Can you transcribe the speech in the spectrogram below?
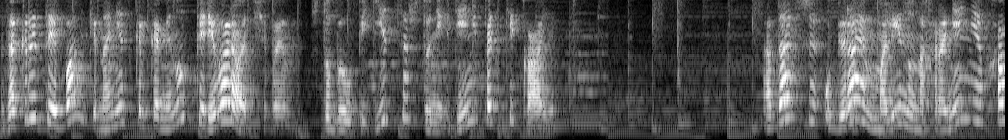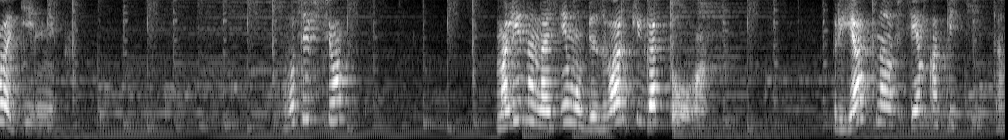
Закрытые банки на несколько минут переворачиваем, чтобы убедиться, что нигде не подтекает. А дальше убираем малину на хранение в холодильник. Вот и все. Малина на зиму без варки готова. Приятного всем аппетита!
